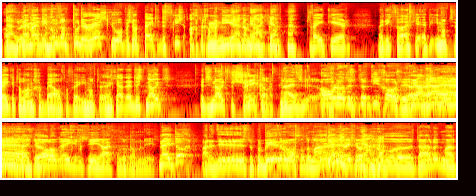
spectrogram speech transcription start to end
duidelijk. Nee, maar die komt dan to the rescue op een soort Peter de Vries-achtige manier. Ja, en dan ja, blijkt je ja, twee keer... Weet ik veel, heb je, heb je iemand twee keer te lang gebeld? Of eh, iemand... je, het, is nooit, het is nooit verschrikkelijk. Nee, het is, oh, dat is de- die gozer, ja. Ja, ja, ja, ja, ja. Weet je wel? Ik heb ook één keer gezien, ja, ik vond het ook allemaal niks. Nee, toch? Maar ze probeerden nog wat van te maken, Ja, weet je wel. ja. Ik bedoel, eh, duidelijk, maar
